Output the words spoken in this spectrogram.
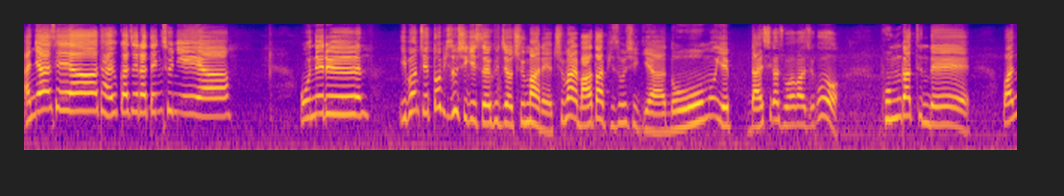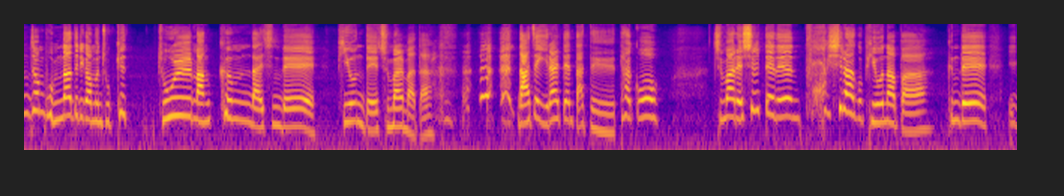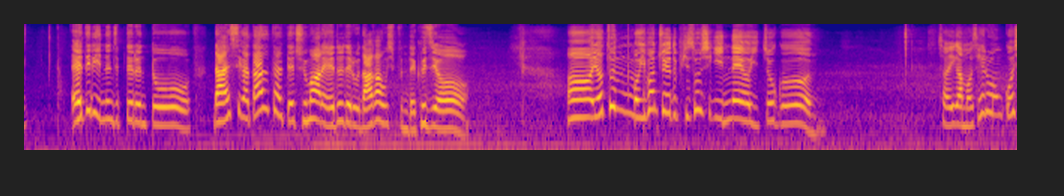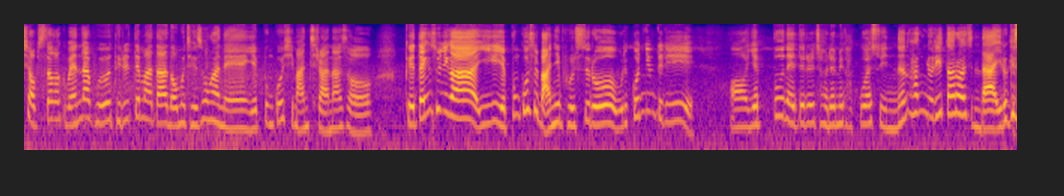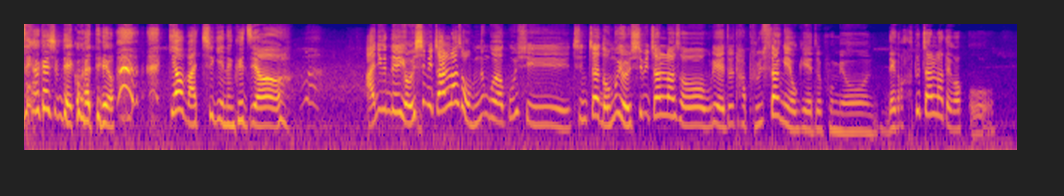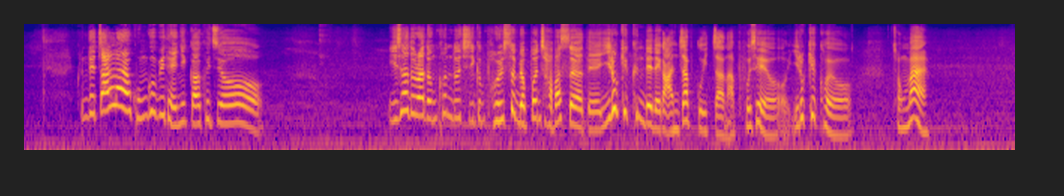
안녕하세요. 다육과제라 땡순이에요. 오늘은 이번 주에 또 비 소식이 있어요. 그죠? 주말에. 주말마다 비 소식이야. 너무 예, 날씨가 좋아가지고 봄 같은데 완전 봄나들이 가면 좋겠, 좋을 만큼 날씨인데 비 온대, 주말마다. 낮에 일할 땐 따뜻하고 주말에 쉴 때는 푹 쉬라고 비 오나 봐. 근데 이 애들이 있는 집들은 또 날씨가 따뜻할 때 주말에 애들 데리고 나가고 싶은데 그죠? 어 여튼 뭐 이번 주에도 비 소식이 있네요 이쪽은. 저희가 뭐 새로운 꽃이 없어갖고 맨날 보여드릴 때마다 너무 죄송하네. 예쁜 꽃이 많질 않아서. 그 땡순이가 이 예쁜 꽃을 많이 볼수록 우리 꽃님들이 어, 예쁜 애들을 저렴히 갖고 갈 수 있는 확률이 떨어진다. 이렇게 생각하시면 될 것 같아요. 끼워 맞추기는 그죠? 아니 근데 열심히 잘라서 없는 거야 꽃이. 진짜 너무 열심히 잘라서 우리 애들 다 불쌍해 여기 애들 보면. 내가 하도 잘라대 갖고. 근데 잘라야 공급이 되니까 그죠? 이사도라던 컨도 지금 벌써 몇 번 잡았어야 돼. 이렇게 큰데 내가 안 잡고 있잖아. 보세요. 이렇게 커요. 정말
